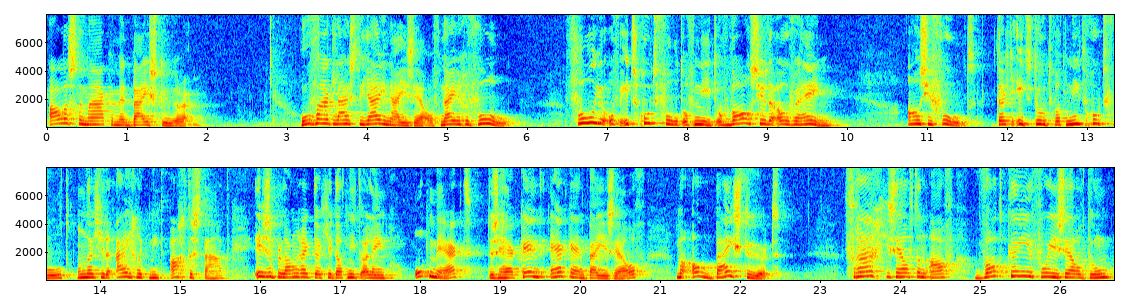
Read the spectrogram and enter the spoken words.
alles te maken met bijsturen. Hoe vaak luister jij naar jezelf, naar je gevoel? Voel je of iets goed voelt of niet? Of wals je er overheen? Als je voelt dat je iets doet wat niet goed voelt, omdat je er eigenlijk niet achter staat, is het belangrijk dat je dat niet alleen opmerkt, dus herkent, erkent bij jezelf, maar ook bijstuurt. Vraag jezelf dan af, wat kun je voor jezelf doen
